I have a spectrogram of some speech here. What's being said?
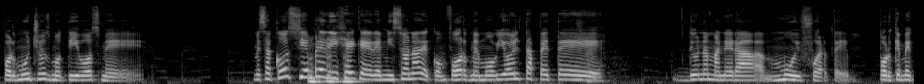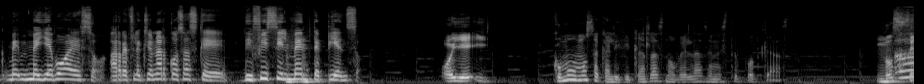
por muchos motivos, me, me sacó, siempre dije que de mi zona de confort, me movió el tapete de una manera muy fuerte, porque me, me- me llevó a eso, a reflexionar cosas que difícilmente pienso. Oye, ¿y cómo vamos a calificar las novelas en este podcast? No sé,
